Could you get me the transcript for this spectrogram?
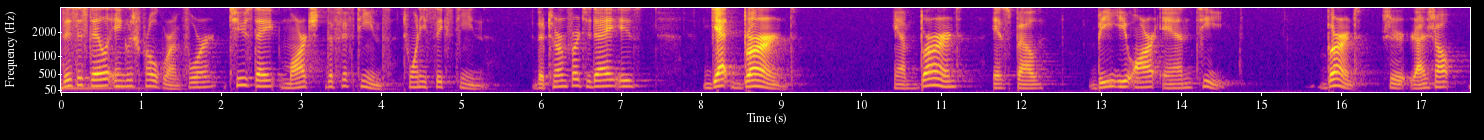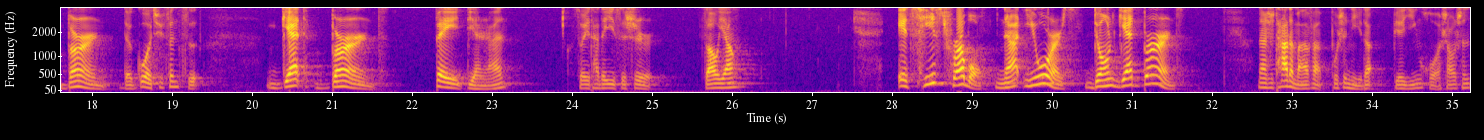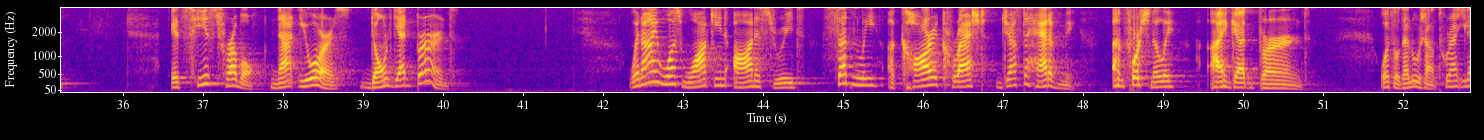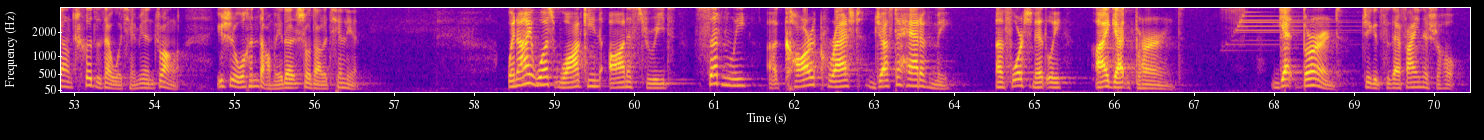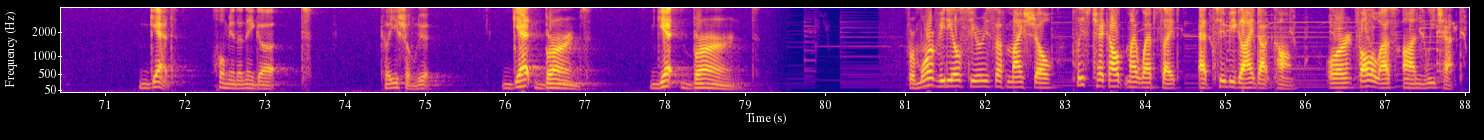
This is Daily English Program for Tuesday, March the 15th, 2016. The term for today is get burned. And burned is spelled B U R N T. Burned 是燃烧，burn 的过去分词。Get burned 被点燃，所以它的意思是遭殃。 It's his trouble, not yours. Don't get burned. 那是他的麻烦，不是你的，别引火烧身。It's his trouble, not yours. Don't get burned. When I was walking on a street, suddenly a car crashed just ahead of me. Unfortunately, I got burned. 我走在路上，突然一辆车子在我前面撞了，于是我很倒霉的受到了牵连。 when I was walking on a street, suddenly a car crashed just ahead of me. Unfortunately, I got burned. Get burned 这个词在发音的时候，get 后面的那个 t 可以省略。Get burned. Get burned. For more video series of my show, please check out my website at tubeguy.com or follow us on WeChat.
